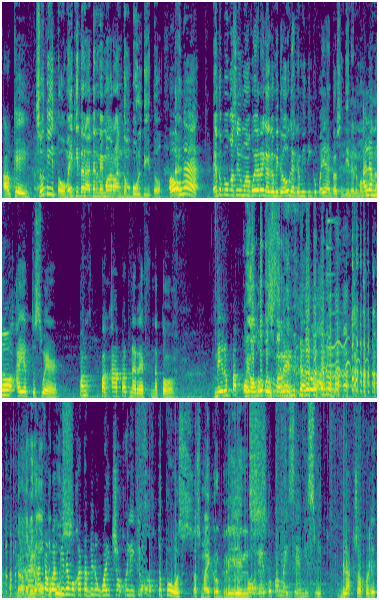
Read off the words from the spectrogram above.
okay. So dito, may kita natin na may mga random bowl dito. Oo Dahil- nga. Eto po kasi yung mga kuya rin, gagamitin, oh, gagamitin ko pa yan. Tapos hindi na naman Alam pala. mo, I have to swear, pang, pang-apat na ref na to, meron pang May octopus pa rin. ref na to. Ano ba? Nakatabi ng octopus. Tingnan mo, katabi ng white chocolate yung octopus. Tapos microgreens. Oh, eto pa may semi-sweet black chocolate.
